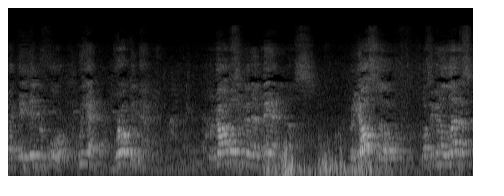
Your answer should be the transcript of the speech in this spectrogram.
like they did before. We had broken that. But God wasn't going to abandon us. But he also wasn't going to let us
